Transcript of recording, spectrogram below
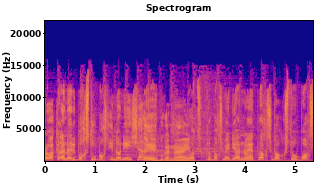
perwakilan dari box to box Indonesia Eh bukan naik. Box to Box Media Network, Box to Box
